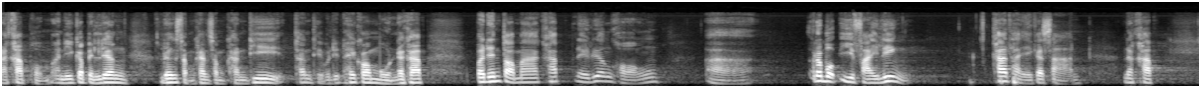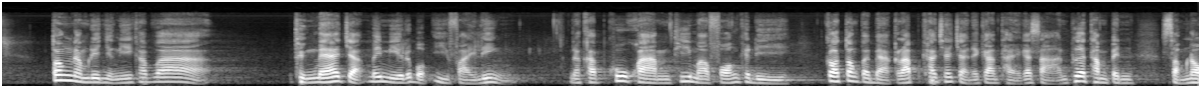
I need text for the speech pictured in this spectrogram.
นะครับ ผมอันนี้ก็เป็นเรื่องเรื่องสำคัญสำคัญที่ท่านเทวริตให้ข้อมูลนะครับ ประเด็นต่อมาครับในเรื่องของอ ระบบ e-filing ค่าถ่ายเอกสารนะครับ ต้องนำเรียนอย่างนี้ครับว่าถึงแม้จะไม่มีระบบ e-filing นะครับคู่ความที่มาฟ้องคดี ก็ต้องไปแบกรับค่าใช้จ่ายในการถ่ายเอกสาร เพื่อทำเป็นสำเนา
